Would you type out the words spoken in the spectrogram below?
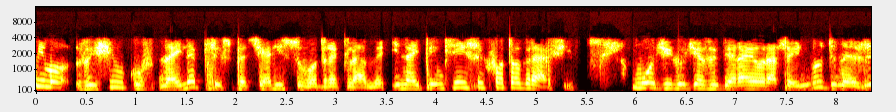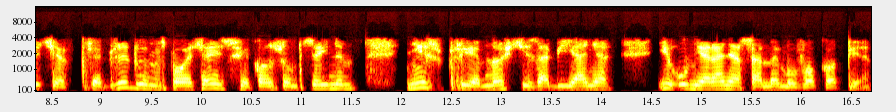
Mimo wysiłków najlepszych specjalistów od reklamy i najpiękniejszych fotografii, młodzi ludzie wybierają raczej nudne życie w przebrzydłym społeczeństwie konsumpcyjnym niż przyjemności zabijania i umierania samemu w okopie.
